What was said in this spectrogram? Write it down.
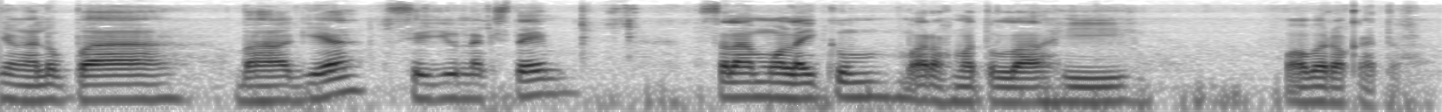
Jangan lupa bahagia. See you next time. Assalamualaikum warahmatullahi wabarakatuh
